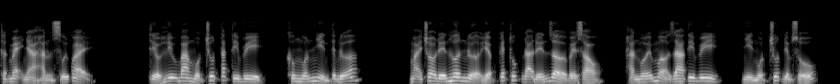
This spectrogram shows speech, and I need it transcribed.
Thật mẹ nhà hắn xúi quậy. Tiểu Hưu ba một chút tắt TV, không muốn nhìn tiếp nữa. Mãi cho đến hơn nửa hiệp kết thúc đã đến giờ về sau, hắn mới mở ra TV, nhìn một chút điểm số.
